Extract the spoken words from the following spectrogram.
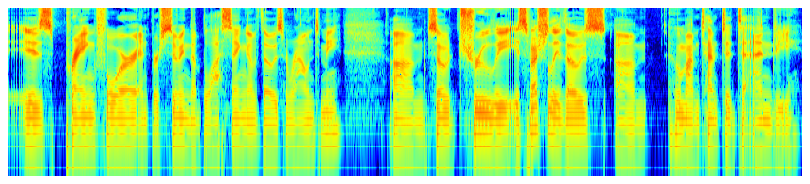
is praying for and pursuing the blessing of those around me. Um, so truly, especially those um, whom I'm tempted to envy,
